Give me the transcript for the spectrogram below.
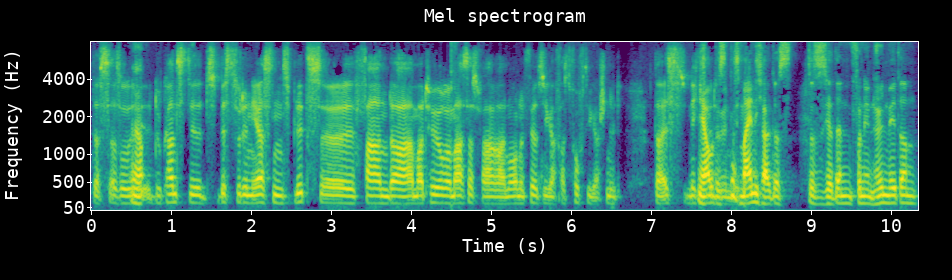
Das, also ja. du kannst bis zu den ersten Splits äh, fahren da Amateure, Mastersfahrer, 49er, fast 50er Schnitt. Da ist nichts. Ja, das, das meine ich halt. Das, das ist ja dann von den Höhenmetern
